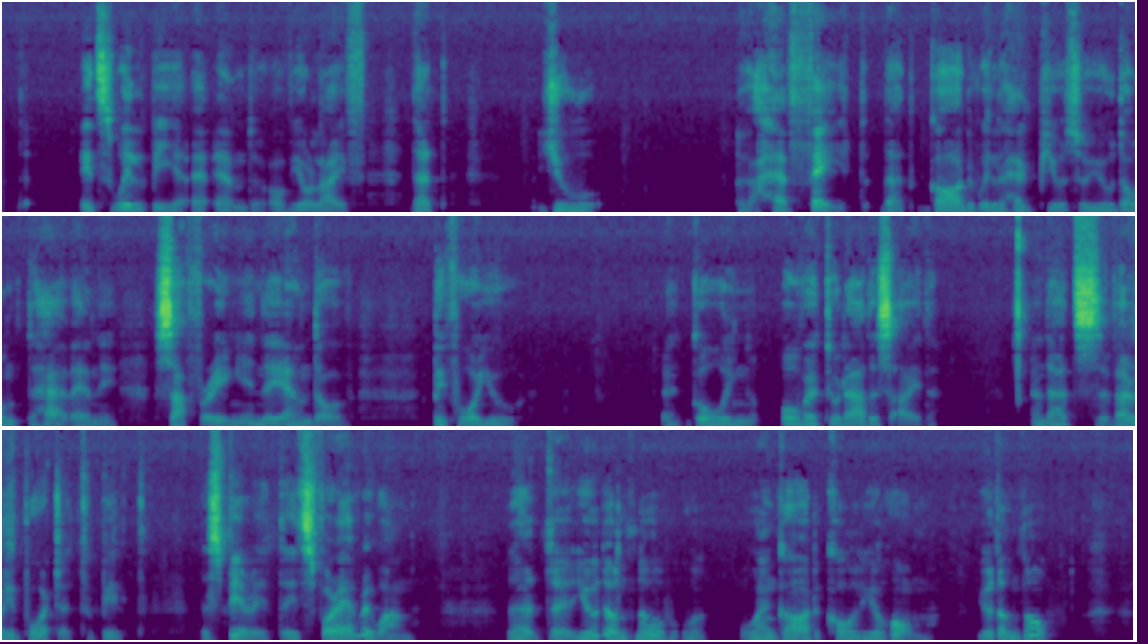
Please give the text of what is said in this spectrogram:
it will be an end of your life that you have faith that God will help you so you don't have any suffering in the end of before you uh, going over to the other side. And that's very important to build the spirit. It's for everyone. That uh, you don't know when God call you home. You don't know.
